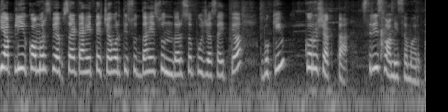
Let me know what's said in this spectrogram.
ही आपली ई कॉमर्स वेबसाईट आहे. त्याच्यावरती सुद्धा हे सुंदरसं पूजा साहित्य बुकिंग करू शकता. श्री स्वामी समर्थ.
